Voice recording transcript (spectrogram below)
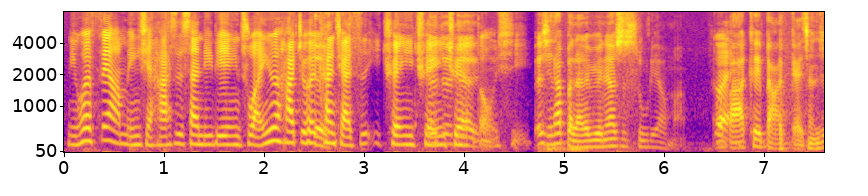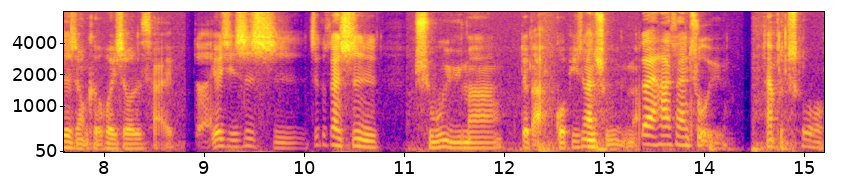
你会非常明显它是三 D 列印出来，因为它就会看起来是一圈一圈一圈的东西。而且它本来的原料是塑料嘛，对，把它可以把它改成这种可回收的材。对，尤其是使这个算是厨余吗？对吧？果皮算厨余吗？对，它算厨余，还不错。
